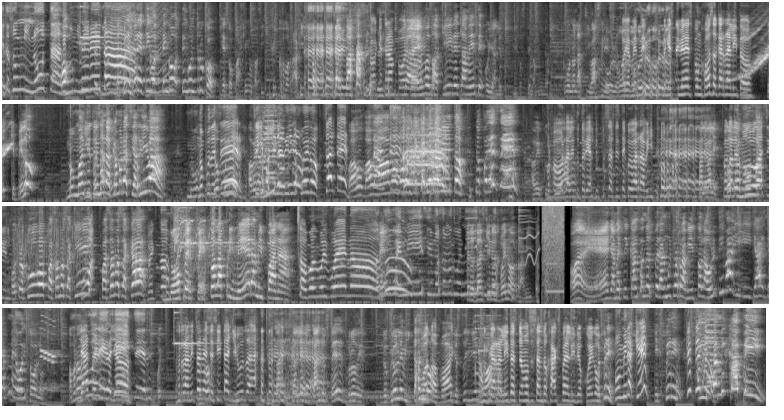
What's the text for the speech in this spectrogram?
Estas son minotas, Oh, no minitas. esperen, tengo, tengo, tengo un truco. Eso, bajemos así, como rabito. Ya está. No, qué tramposo. Caemos aquí directamente. Oye, Alex, pisaste la mina. ¿Cómo no la activaste? No. Obviamente, no, no. porque estoy bien esponjoso, carnalito. ¿Qué, ¿Qué pedo? No manches, tenemos pues, la cámara hacia arriba. No, No puede ser. A ver, Seguimos a ver. en el videojuego. ¡Salten! Vamos, vamos, vamos, vamos, se cayó Rabito. No puede ser. A ver, Por favor, dale cuidado. tutorial de pasarse este juego a Rabito. Vale, vale. Póngalo otro en modo cubo, fácil. Otro cubo, pasamos aquí, pasamos acá. Perfecto. No, perfecto, la primera, mi pana. Somos muy buenos. Somos buenísimos, somos buenísimos. Pero ¿sabes quién es bueno? Rabito. Oye, ya me estoy cansando de esperar mucho a Rabito, la última, y, y ya, ya me voy solo. Vámonos. Ya te digo yo. Uy, Rabito necesita ayuda. están, están levitando ustedes, brother. Los veo levitando. What the fuck? Yo estoy bien abajo. Carnalito, estamos usando hacks para el videojuego. Espere. ¡Oh, mira qué! Esperen. ¿Qué es Ahí está mi Happy.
